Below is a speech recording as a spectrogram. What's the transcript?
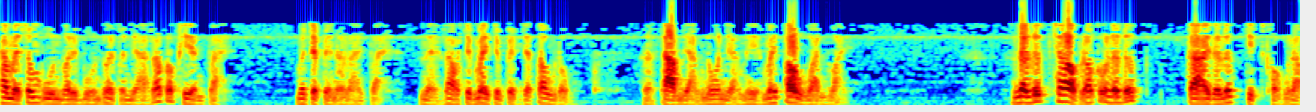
ทำให้สมบูรณ์บริบูรณ์ด้วยปัญญาเราก็เพียรไป มันจะเป็นอะไรไปเนี่ยเราจะไม่จำเป็นจะต้องลงตามอย่างโน้นอย่างนี้ไม่ต้องหวั่นไหวระลึกชอบเราก็ระลึกกายระลึกจิตของเรา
